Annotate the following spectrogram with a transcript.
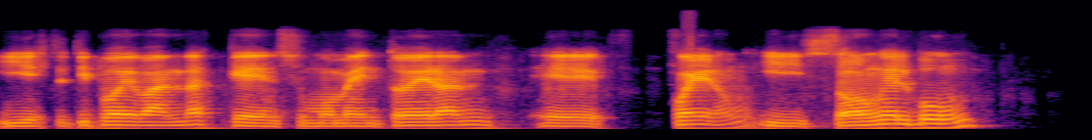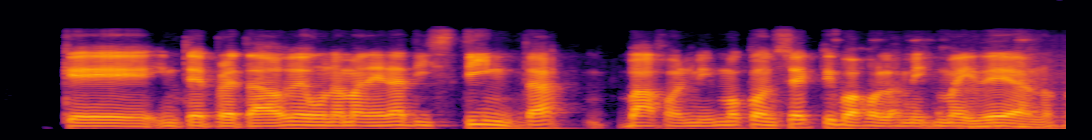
y este tipo de bandas que en su momento eran, eh, fueron y son el boom, que interpretados de una manera distinta, bajo el mismo concepto y bajo la misma idea, ¿no?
